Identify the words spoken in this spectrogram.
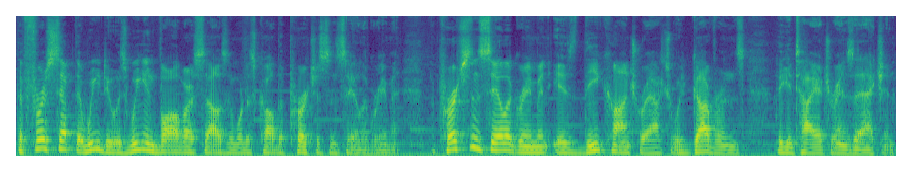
The first step that we do is we involve ourselves in what is called the purchase and sale agreement. The purchase and sale agreement is the contract which governs the entire transaction.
